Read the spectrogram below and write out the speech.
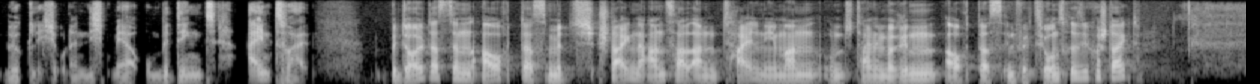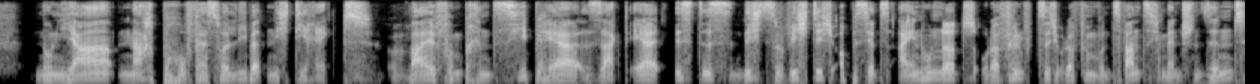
möglich oder nicht mehr unbedingt einzuhalten. Bedeutet das denn auch, dass mit steigender Anzahl an Teilnehmern und Teilnehmerinnen auch das Infektionsrisiko steigt? Nun ja, nach Professor Liebert nicht direkt, weil vom Prinzip her sagt er, ist es nicht so wichtig, ob es jetzt 100 oder 50 oder 25 Menschen sind.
